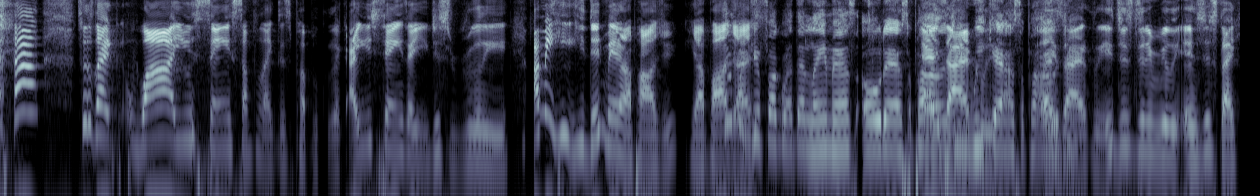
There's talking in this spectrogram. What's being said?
so it's like, why are you saying something like this publicly? Like, are you saying that you just really? I mean, he he did make an apology. He I don't apologized. give a fuck about that lame ass, old ass apology, weak ass apology. Exactly. It just didn't really. It's just like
